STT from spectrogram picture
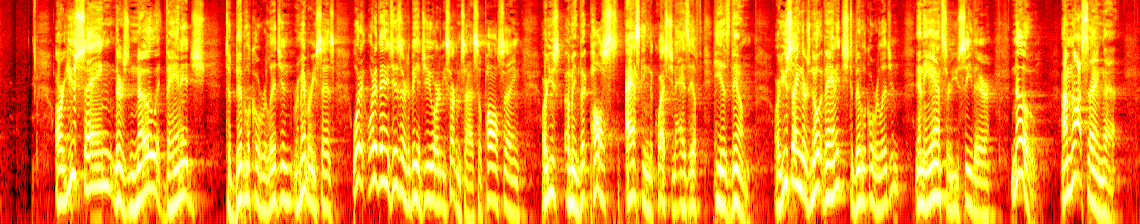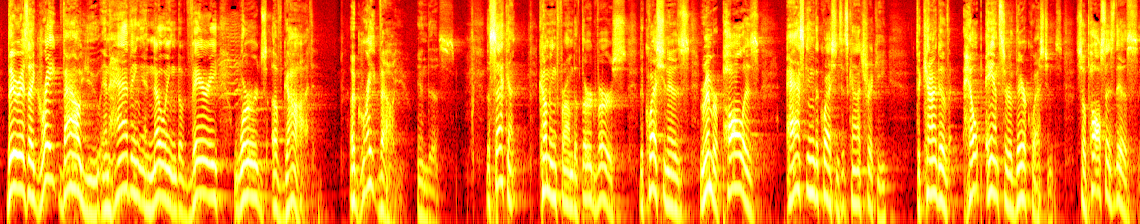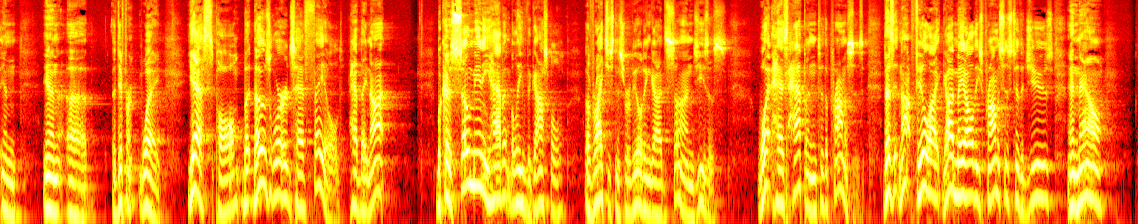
are you saying there's no advantage to biblical religion. Remember, he says, what, what advantage is there to be a Jew or to be circumcised? So Paul's saying, are you, I mean, Paul's asking the question as if he is them. Are you saying there's no advantage to biblical religion? And the answer you see there, no, I'm not saying that. There is a great value in having and knowing the very words of God. A great value in this. The second coming from the third verse. The question is remember, Paul is asking the questions, it's kind of tricky, to kind of help answer their questions. So Paul says this in, in uh, a different way. Yes, Paul, but those words have failed, have they not? Because so many haven't believed the gospel of righteousness revealed in God's Son, Jesus. What has happened to the promises? Does it not feel like God made all these promises to the Jews and now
